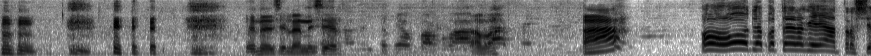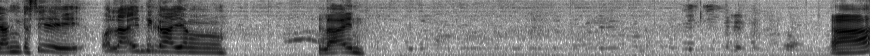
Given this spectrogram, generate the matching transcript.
Yan na sila ni Sir. Tama. Ha? Oo, dapat talaga i-atras yan kasi wala, hindi kayang hilain. Ha?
